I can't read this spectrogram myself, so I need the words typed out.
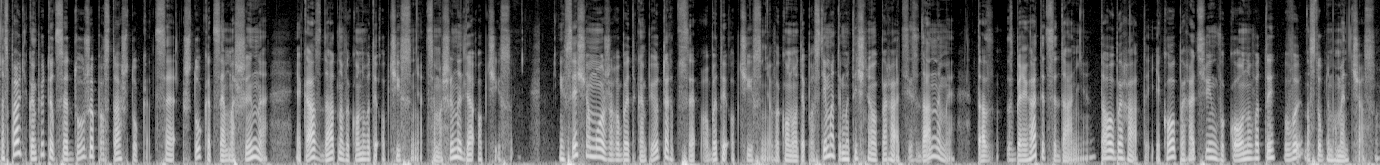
Насправді комп'ютер це дуже проста штука. Це штука, це машина, яка здатна виконувати обчислення. Це машина для обчислень. І все, що може робити комп'ютер, це робити обчислення, виконувати прості математичні операції з даними та зберігати ці дані та обирати, яку операцію їм виконувати в наступний момент часу.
